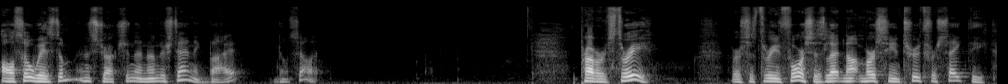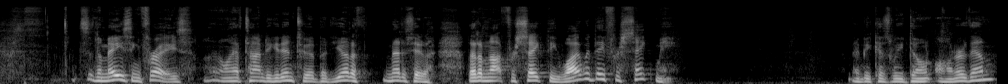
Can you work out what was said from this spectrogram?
Also, wisdom, instruction, and understanding. Buy it, don't sell it. Proverbs 3, verses 3 and 4 says, Let not mercy and truth forsake thee. It's an amazing phrase. I don't have time to get into it, but you got to meditate. Let them not forsake thee. Why would they forsake me? Maybe because we don't honor them?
